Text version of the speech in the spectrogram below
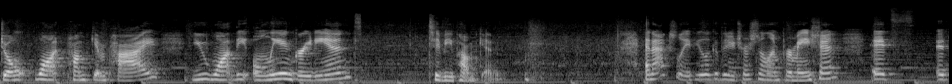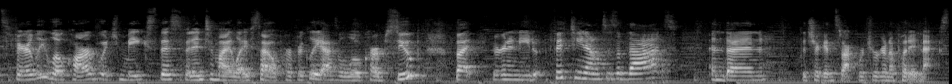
don't want pumpkin pie. You want the only ingredient to be pumpkin. and actually, if you look at the nutritional information, it's it's fairly low carb, which makes this fit into my lifestyle perfectly as a low carb soup. But you're gonna need 15 ounces of that and then the chicken stock, which we're gonna put in next.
